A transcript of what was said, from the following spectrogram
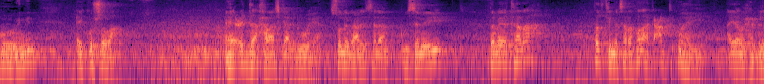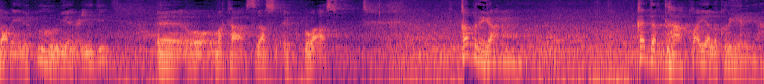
hoobinin ay ku shubaan. Cidda xabaashka agdhow weeyaan suu nabiga alai salaam uu sameeyey. Dabeetana dadkii majarafadaha gacanta ku hayay ayaa waxay bilaabayan inay ku hoobiyaan ciiddii oo markaa sidaas lagu aaso qabriga qadar taako ayaa la kor yeelayaa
